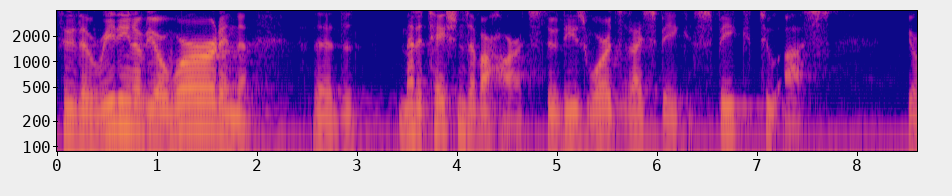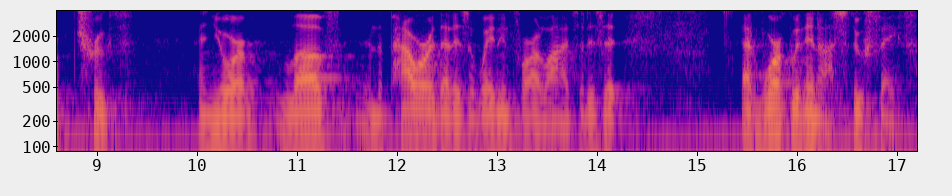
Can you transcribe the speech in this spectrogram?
through the reading of your Word and the, the, the meditations of our hearts, through these words that I speak. Speak to us your truth and your love and the power that is awaiting for our lives. That is it at work within us through faith.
